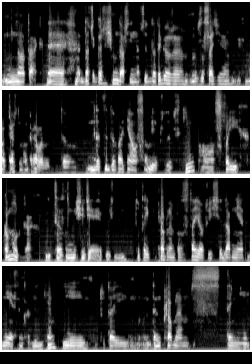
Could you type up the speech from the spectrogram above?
No tak. E, do czego żeśmy doszli? Znaczy do tego, że w zasadzie chyba każdy ma prawo do, do decydowania o sobie przede wszystkim, o swoich komórkach i co z nimi się dzieje później. Tutaj problem pozostaje oczywiście dla mnie, nie jestem kornikiem i tutaj ten problem z tymi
